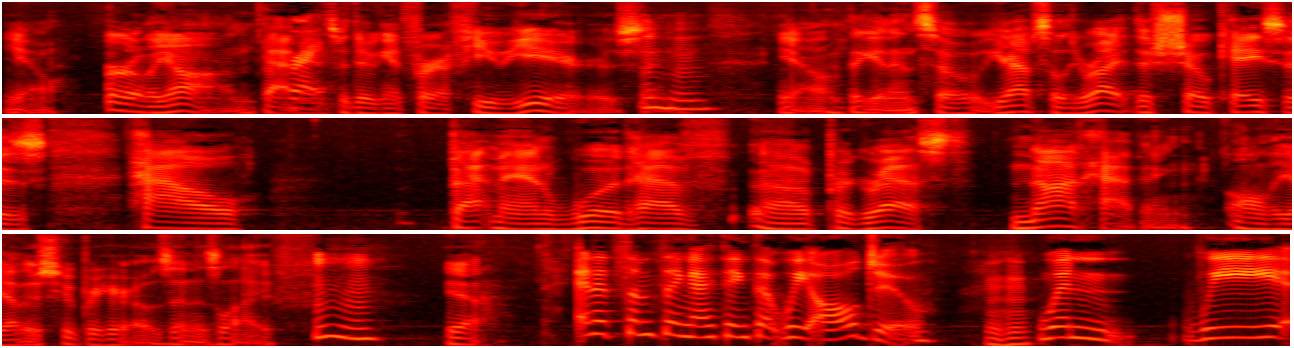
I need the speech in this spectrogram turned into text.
you know early on. Batman's Right. been doing it for a few years, and mm-hmm. you know they get in. So you're absolutely right. This showcases how Batman would have uh, progressed not having all the other superheroes in his life. Mm-hmm. Yeah. And it's something I think that we all do. When we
